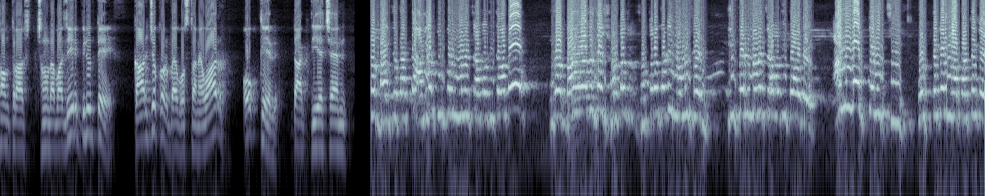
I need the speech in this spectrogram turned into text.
সন্ত্রাস চাঁদাবাজির বিরুদ্ধে কার্যকর ব্যবস্থা নেওয়ার ঐক্যের ডাক দিয়েছেন। বাংলাদেশের সতেরো কোটি মানুষের কি পরিমাণে চাঁদা দিতে হবে? আমি রক্ত নিচ্ছি প্রত্যেকের মাথা থেকে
